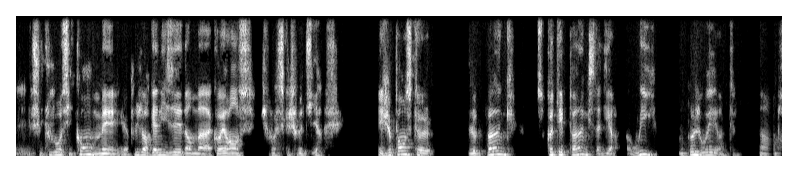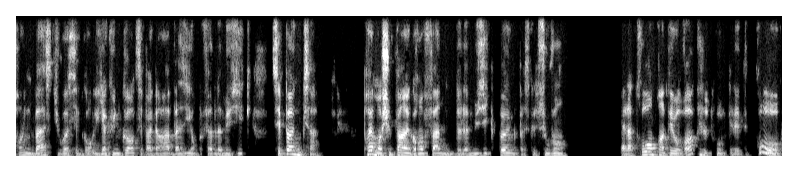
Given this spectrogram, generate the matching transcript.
je suis toujours aussi con, mais plus organisé dans ma cohérence. Tu vois ce que je veux dire? Et je pense que le punk, ce côté punk, c'est-à-dire, oui, on peut jouer, on, prend une basse, tu vois, il y a qu'une corde, c'est pas grave, vas-y, on peut faire de la musique. C'est punk, ça. Après, moi, je suis pas un grand fan de la musique punk parce que souvent, elle a trop emprunté au rock, je trouve qu'elle était trop.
